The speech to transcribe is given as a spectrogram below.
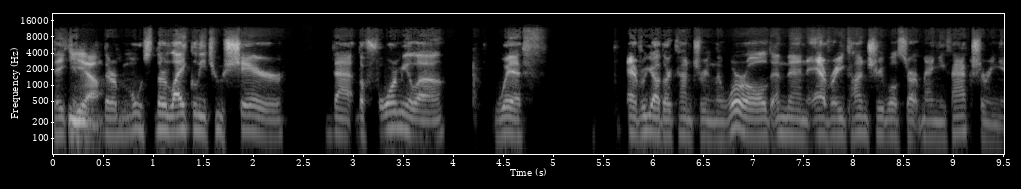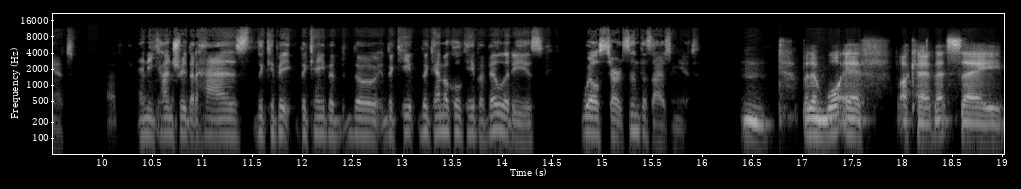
they can yeah. they're most they're likely to share that the formula with every other country in the world and then every country will start manufacturing it any country that has the the the the, cap- the chemical capabilities will start synthesizing it mm. but then what if okay let's say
